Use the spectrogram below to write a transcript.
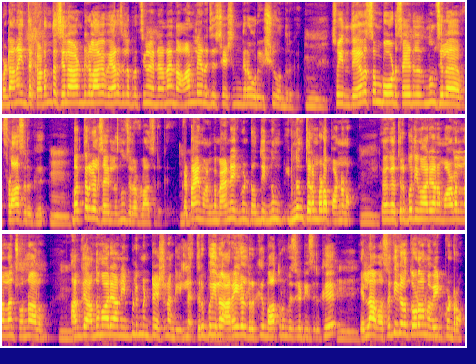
பட் ஆனால் இந்த கடந்த சில ஆண்டுகளாக வேற சில பிரச்சனைகள் என்னன்னா இந்த ஆன்லைன் ரெஜிஸ்ட்ரேஷனுங்கிற ஒரு இஷ்யூ வந்திருக்கு. ஸோ இது தேவசம் போர்டு சைடுல இருந்தும் சில ஃப்ளாஸ் இருக்கு. பக்தர்கள் சைடுல இருந்தும் சில ஃப்ளாஸ் இருக்கு. கட்டாயம் அங்க மேனேஜ்மெண்ட் வந்து இன்னும் இன்னும் திறம்பட பண்ணணும். இவங்க திருப்பதி மாதிரியான மாடல் எல்லாம் சொன்னாலும். அந்த அந்த மாதிரியான இம்ப்ளிமெண்டேஷன் அங்க இல்ல. திருப்பதியில அறைகள் இருக்கு பாத்ரூம் ஃபெசிலிட்டிஸ் இருக்கு. எல்லா வசதிகளத்தோட நம்ம வெயிட் பண்றோம்.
